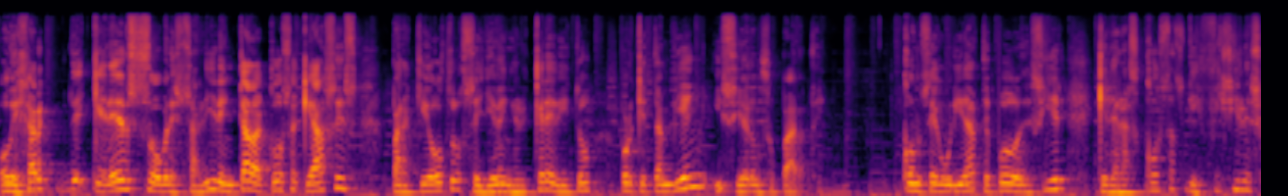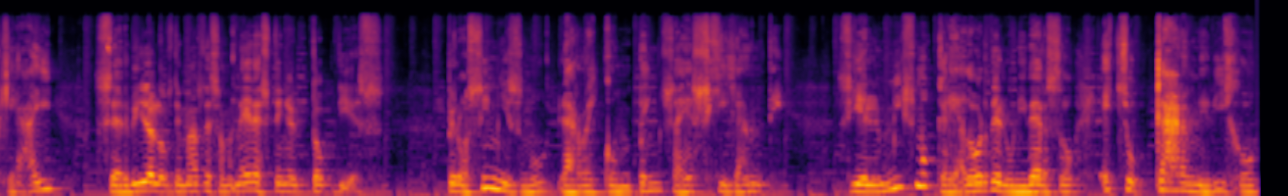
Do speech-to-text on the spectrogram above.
O dejar de querer sobresalir en cada cosa que haces para que otros se lleven el crédito porque también hicieron su parte. Con seguridad te puedo decir que de las cosas difíciles que hay, servir a los demás de esa manera está en el top 10. Pero asimismo, la recompensa es gigante. Si el mismo creador del universo, hecho carne, dijo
